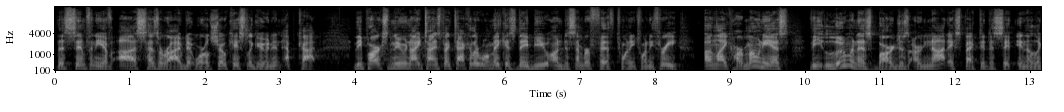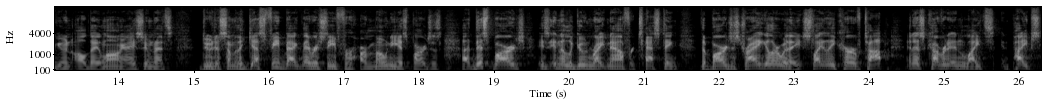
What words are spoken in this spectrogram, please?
the Symphony of Us, has arrived at World Showcase Lagoon in Epcot. The park's new nighttime spectacular will make its debut on December 5th, 2023. Unlike Harmonious, the luminous barges are not expected to sit in the lagoon all day long. I assume that's due to some of the guest feedback they received for harmonious barges. Uh, this barge is in the lagoon right now for testing. The barge is triangular with a slightly curved top and is covered in lights and pipes.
